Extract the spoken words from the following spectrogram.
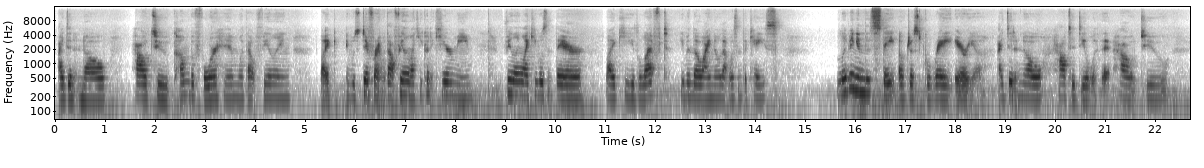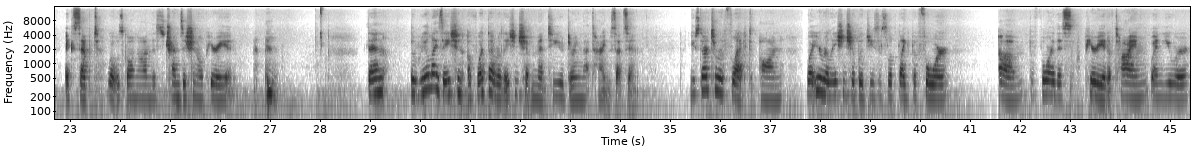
I didn't know how to come before Him without feeling like it was different, without feeling like He couldn't hear me, feeling like He wasn't there, like He left, even though I know that wasn't the case. Living in this state of just gray area, I didn't know how to deal with it, how to accept what was going on, this transitional period. then the realization of what that relationship meant to you during that time sets in. You start to reflect on what your relationship with Jesus looked like before um, before this period of time when you were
